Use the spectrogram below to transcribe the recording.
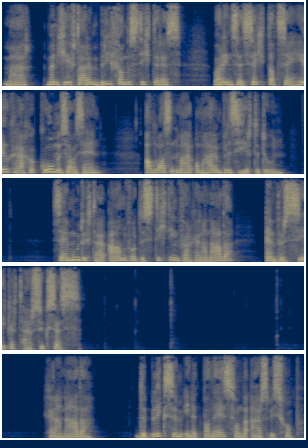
Maar men geeft haar een brief van de stichteres, waarin zij zegt dat zij heel graag gekomen zou zijn, al was het maar om haar een plezier te doen. Zij moedigt haar aan voor de stichting van Granada en verzekert haar succes. Granada, de bliksem in het paleis van de aartsbisschop.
